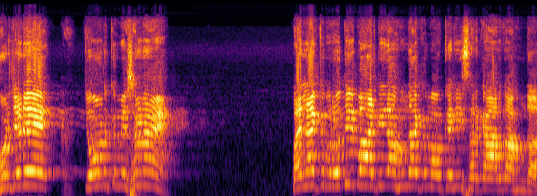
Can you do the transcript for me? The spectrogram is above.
ਹੁਣ ਜਿਹੜੇ ਚੋਣ ਕਮਿਸ਼ਨ ਹੈ, ਪਹਿਲਾਂ ਇੱਕ ਵਿਰੋਧੀ ਪਾਰਟੀ ਦਾ ਹੁੰਦਾ, ਇੱਕ ਮੌਕੇ ਦੀ ਸਰਕਾਰ ਦਾ ਹੁੰਦਾ।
